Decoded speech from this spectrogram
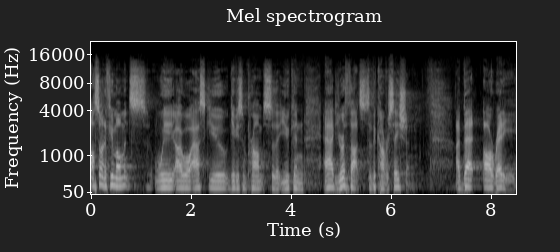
Also, in a few moments, we, I will ask you, give you some prompts so that you can add your thoughts to the conversation. I bet already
